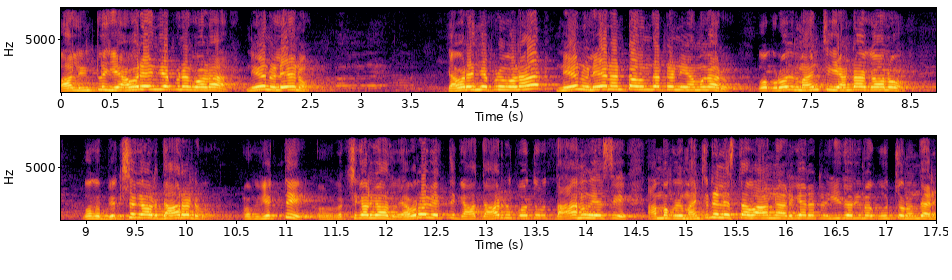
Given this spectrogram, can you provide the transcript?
వాళ్ళ ఇంట్లో ఎవరేం చెప్పినా కూడా నేను లేను. ఎవరేం చెప్పినా కూడా నేను లేనంటా ఉందట నీ అమ్మగారు. ఒక రోజున మంచి ఎండాకాలం ఒక భిక్షగాడు దారడు ఒక వ్యక్తి ఒక భిక్షగాడు కాదు ఎవరో వ్యక్తి దారిని పోతూ దాహం వేసి అమ్మకు మంచి మంచినీళ్ళు ఇస్తావా? అని అడిగారట ఈ దొరికి మీద కూర్చొని ఉందని.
